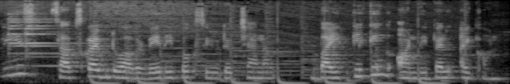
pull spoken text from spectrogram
Please subscribe to our Vedi Books YouTube channel by clicking on the bell icon.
